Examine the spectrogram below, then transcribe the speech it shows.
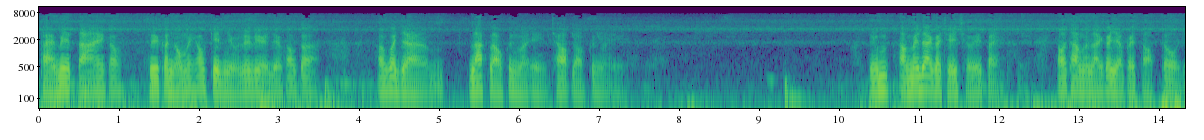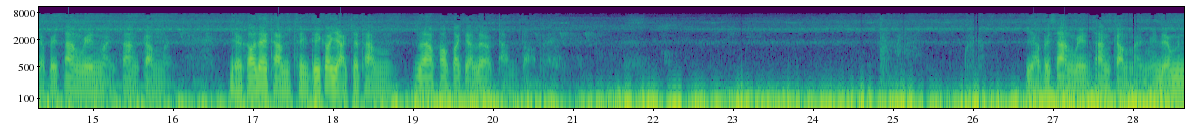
แผ่เมตตาให้เขาซื้อขนมให้เขากินอยู่เรื่อยๆเดี๋ยวเขาก็เขาก็จะรักเราขึ้นมาเอง ชอบเราขึ้นมาเองหรือทำไม่ได้ก็เฉยๆไปเขาทำอะไรก็อย่าไปตอบโต้ อย่าไปสร้างเวรใหม่สร้างกรรมใหม่ เดี๋ยวเขาได้ทำสิ่งที่เขาอยากจะทำแล้วเขาก็จะเลิกทำต่อไป อย่าไปสร้างเวรสร้างกรรมใหม่ไหมเดี๋ยวมัน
